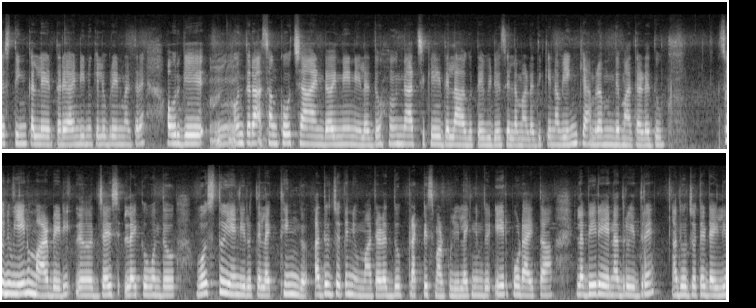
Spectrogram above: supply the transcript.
ಜಸ್ಟ್ ಥಿಂಕಲ್ಲೇ ಇರ್ತಾರೆ. ಆ್ಯಂಡ್ ಇನ್ನು ಕೆಲವೊಬ್ರು ಏನು ಮಾಡ್ತಾರೆ, ಅವ್ರಿಗೆ ಒಂಥರ ಸಂಕೋಚ ಆ್ಯಂಡ್ ಇನ್ನೇನು ಹೇಳೋದು ನಾಚಿಕೆ ಇದೆಲ್ಲ ಆಗುತ್ತೆ ವೀಡಿಯೋಸ್ ಎಲ್ಲ ಮಾಡೋದಕ್ಕೆ. ನಾವು ಹೆಂಗೆ ಕ್ಯಾಮ್ರಾ ಮುಂದೆ ಮಾತಾಡೋದು ಸೊ ನೀವು ಏನು ಮಾಡಬೇಡಿ ಜಸ್ ಲೈಕ್ ಒಂದು ವಸ್ತು ಏನಿರುತ್ತೆ ಲೈಕ್ ಥಿಂಗ್ ಅದ್ರ ಜೊತೆ ನೀವು ಮಾತಾಡೋದು ಪ್ರಾಕ್ಟೀಸ್ ಮಾಡ್ಕೊಳ್ಳಿ. ಲೈಕ್ ನಿಮ್ಮದು ಏರ್ಪೋರ್ಡ್ ಆಯಿತಾ, ಇಲ್ಲ ಬೇರೆ ಏನಾದರೂ ಇದ್ದರೆ ಅದ್ರ ಜೊತೆ ಡೈಲಿ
